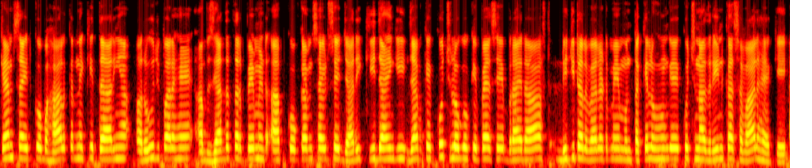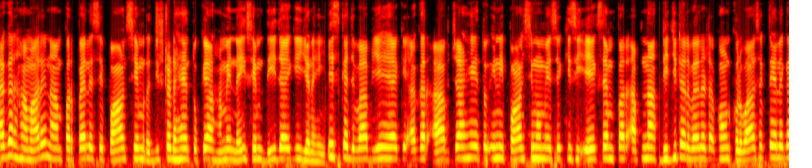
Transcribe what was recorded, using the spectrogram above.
کیمپ سائٹ کو بحال کرنے کی تیاری تیاریاں عروج پر ہیں۔ اب زیادہ تر پیمنٹ آپ کو کیمپ سائٹ سے جاری کی جائیں گی، جبکہ کچھ لوگوں کے پیسے براہ راست ڈیجیٹل ویلٹ میں منتقل ہوں گے۔ کچھ ناظرین کا سوال ہے کہ اگر ہمارے نام پر پہلے سے پانچ سم رجسٹرڈ ہیں تو کیا ہمیں نئی سم دی جائے گی یا نہیں؟ اس کا جواب یہ ہے کہ اگر آپ چاہیں تو انہی پانچ سموں میں سے کسی ایک سم پر اپنا ڈیجیٹل ویلٹ اکاؤنٹ کھلوا سکتے ہیں۔ لیکن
